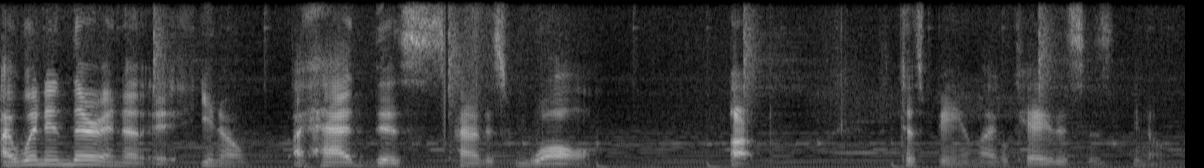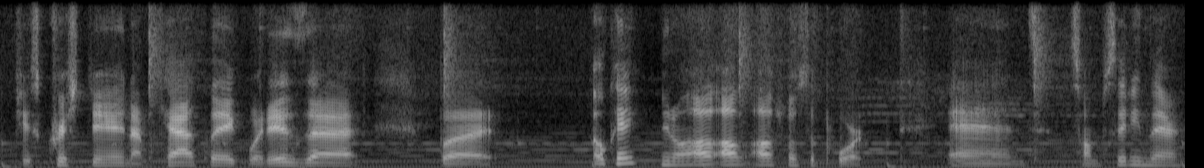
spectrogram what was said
I went in there and, uh, it, you know, I had this kind of this wall up. Just being like, okay, this is, you know, she's Christian, I'm Catholic, what is that? But okay, you know, I'll, I'll, I'll show support. And so I'm sitting there,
